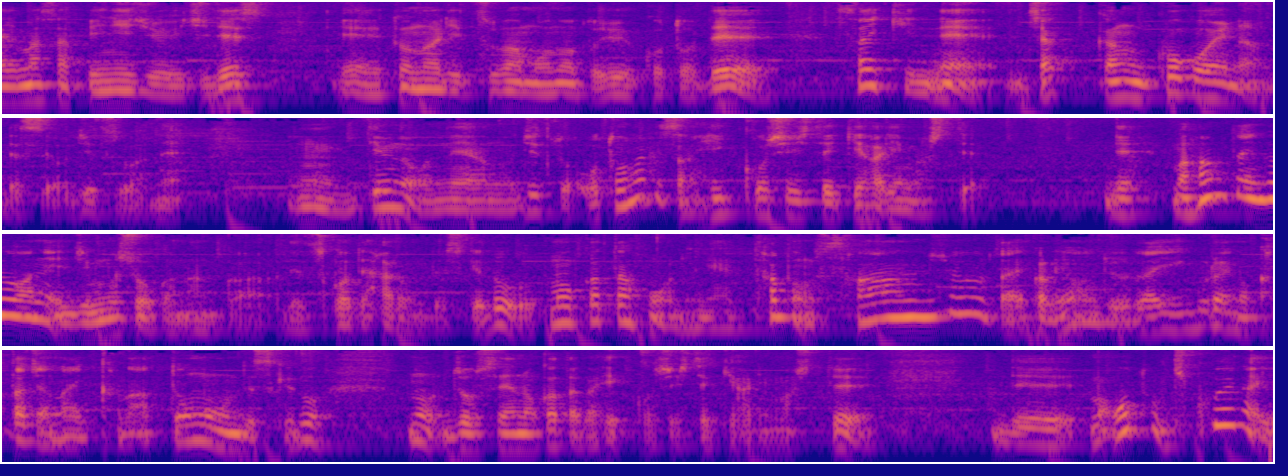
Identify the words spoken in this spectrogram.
はい、まさぴ21です。えー、隣つわものということで、最近ね、若干小声なんですよ、実はね。うん、っていうのはね、あの実はお隣さん引っ越ししてきはりまして。で、まあ、反対側はね、事務所かなんかで使ってはるんですけど、もう片方にね、多分30代から40代ぐらいの方じゃないかなと思うんですけど、の女性の方が引っ越ししてきはりまして、で、まあ、音聞こえない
